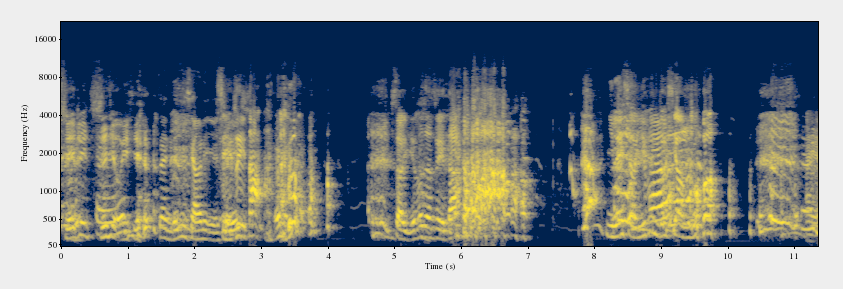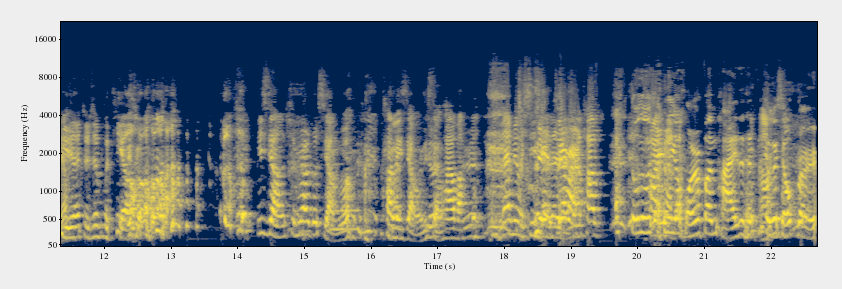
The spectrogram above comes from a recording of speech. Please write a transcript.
谁最持久一些？在你的臆想里谁最大？小姨夫的最大。你连小姨夫你都想过？哎呀，你真是不挑。一想身边都想过，他没想过，就想他吧。实在没有新鲜的人。今天晚上他东东在那个皇上翻牌子，他自己有个小本儿，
